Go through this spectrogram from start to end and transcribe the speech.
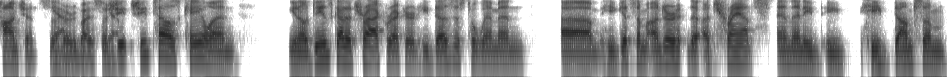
conscience Yeah. of everybody. So Yeah. she she tells Caelynn, you know, Dean's got a track record. He does this to women. Um, he gets them under the, a trance, and then he he he dumps them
